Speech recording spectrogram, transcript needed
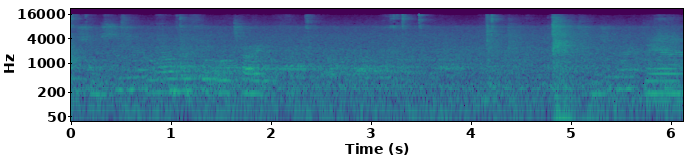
Just gonna scissor it around her foot real tight. Scissor right there.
